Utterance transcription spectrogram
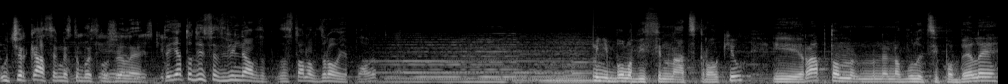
У Черкасах ми з тобою служили. Та я тоді все звільняв за станом здоров'я, пам'ятаєш? Мені було 18 років, і раптом мене на вулиці побили.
